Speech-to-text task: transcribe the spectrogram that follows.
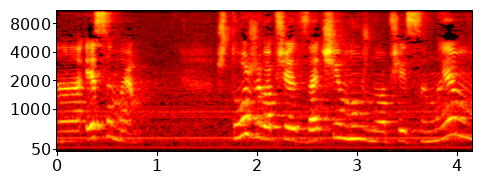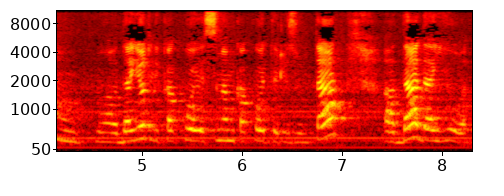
SMM. А, Что же вообще, зачем нужно вообще SMM? Дает ли какой SMM какой-то результат? Да, дает.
